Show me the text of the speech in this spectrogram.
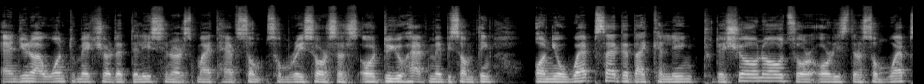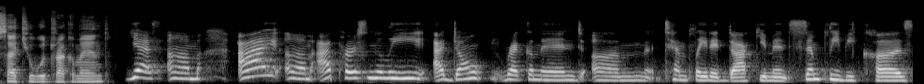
and you know i want to make sure that the listeners might have some some resources or do you have maybe something on your website that I can link to the show notes or or is there some website you would recommend? Yes, um I um I personally I don't recommend um templated documents simply because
